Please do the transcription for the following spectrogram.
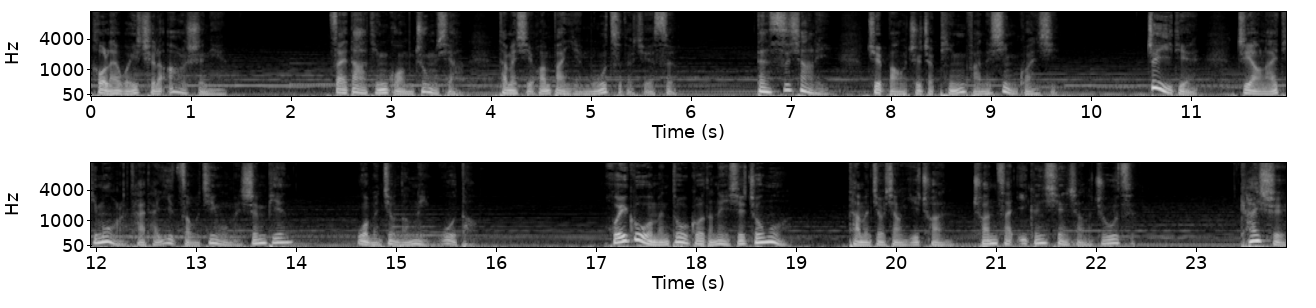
后来维持了二十年。在大庭广众下，他们喜欢扮演母子的角色，但私下里却保持着平凡的性关系。这一点，只要莱提莫尔太太一走进我们身边。我们就能领悟到。回顾我们度过的那些周末，他们就像一串穿在一根线上的珠子。开始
